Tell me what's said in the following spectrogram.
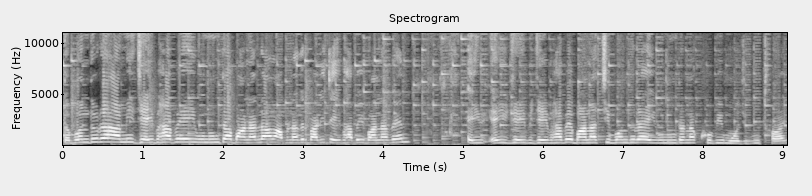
তো বন্ধুরা, আমি যেইভাবে এই উনুনটা বানালাম, আপনাদের বাড়িতে এইভাবেই বানাবেন। এই এই যেই যেইভাবে বানাচ্ছি বন্ধুরা, এই উনুনটা না খুবই মজবুত হয়।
